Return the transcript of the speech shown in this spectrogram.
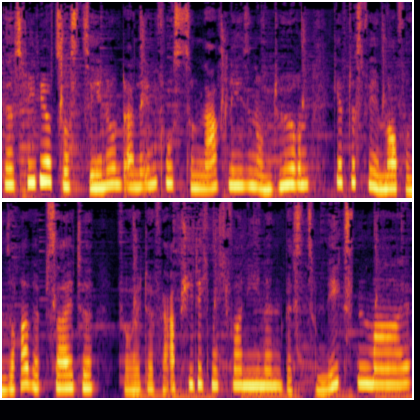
Das Video zur Szene und alle Infos zum Nachlesen und Hören gibt es wie immer auf unserer Webseite. Für heute verabschiede ich mich von Ihnen. Bis zum nächsten Mal.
